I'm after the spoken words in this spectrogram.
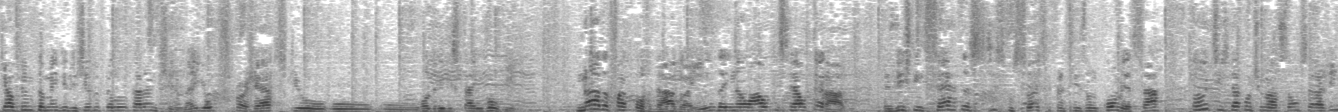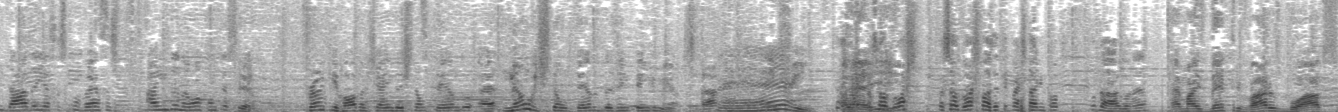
que é o filme também dirigido pelo Tarantino, né? E outros projetos que o, o, o Rodrigues está envolvido. Nada foi acordado ainda e não há o que ser alterado. Existem certas discussões que precisam começar antes da continuação ser agendada e essas conversas ainda não aconteceram. Frank e Robert ainda estão tendo, eh, não estão tendo desentendimentos, tá? É. Enfim, O pessoal gosta, o pessoal gosta de fazer tempestade em copo d'água, né? É, mas dentre vários boatos,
